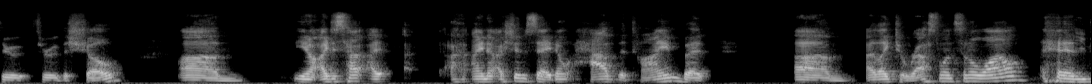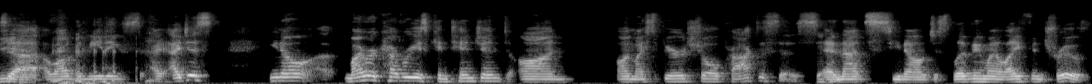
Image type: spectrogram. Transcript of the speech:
through through the show. Um, you know, I just have I, I I know I shouldn't say I don't have the time, but um, I like to rest once in a while, and uh, a lot of the meetings I, I just you know my recovery is contingent on on my spiritual practices mm-hmm. and that's you know just living my life in truth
